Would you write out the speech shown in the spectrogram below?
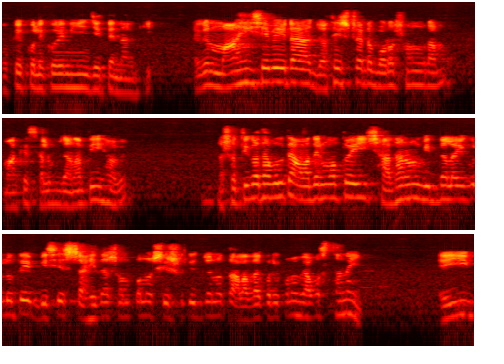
ওকে কোলে করে নিয়ে যেতেন আর কি। একজন মা হিসেবে এটা যথেষ্ট একটা বড় সংগ্রাম। মাকে স্যালুট জানাতেই হবে। সত্যি কথা বলতে আমাদের মতো এই সাধারণ বিদ্যালয়গুলোতে বিশেষ চাহিদা সম্পন্ন শিশুদের জন্য তো আলাদা করে কোনো ব্যবস্থা নেই। এই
